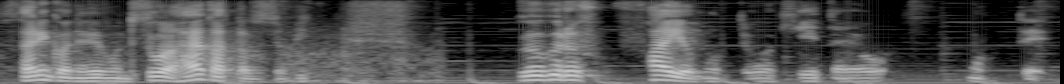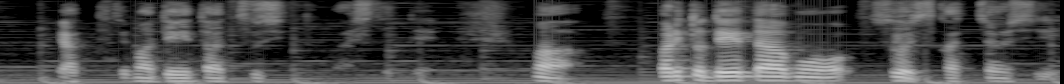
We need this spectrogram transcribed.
スターリングはね、でもすごい早かったんですよ。Google ファイを持って、携帯を持ってやってて、まあ、データ通信とかしてて、まあ、割とデータもすごい使っちゃうし、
